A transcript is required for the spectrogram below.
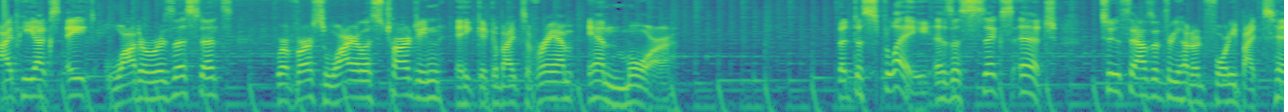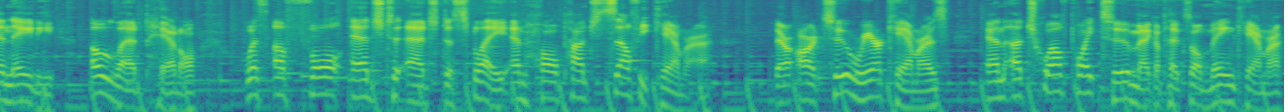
IPX8 water resistance, reverse wireless charging, 8 gigabytes of RAM, and more. The display is a 6 inch 2340 by 1080 OLED panel with a full edge to edge display and hole punch selfie camera. There are two rear cameras and a 12.2 megapixel main camera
